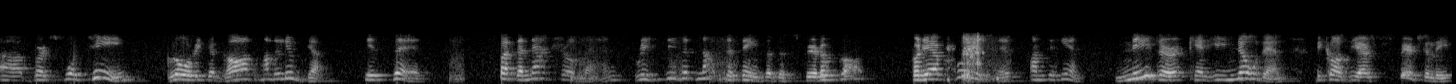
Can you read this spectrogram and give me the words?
uh, verse 14, glory to God. Hallelujah. It says, But the natural man receiveth not the things of the Spirit of God, for they are foolishness unto him. Neither can he know them because they are spiritually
